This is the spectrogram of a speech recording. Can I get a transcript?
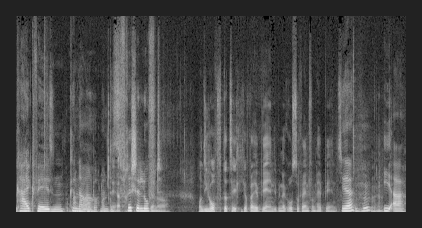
Kalkfelsen. Genau. Nicht. Und das Ja. frische Luft. Genau. Und ich hoffe tatsächlich auf ein Happy End. Ich bin ein großer Fan von Happy Ends. Ja. IA.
